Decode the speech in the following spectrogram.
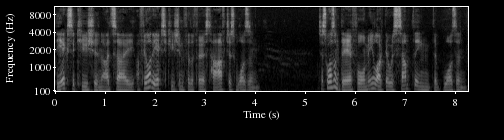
the execution, I'd say, I feel like the execution for the first half just wasn't, just wasn't there for me. Like there was something that wasn't,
